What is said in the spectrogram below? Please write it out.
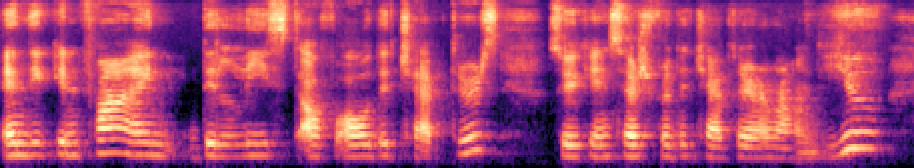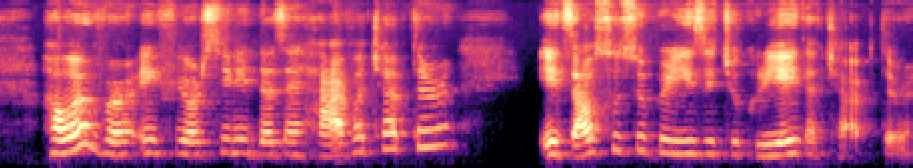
and you can find the list of all the chapters. So you can search for the chapter around you. However, if your city doesn't have a chapter, it's also super easy to create a chapter.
